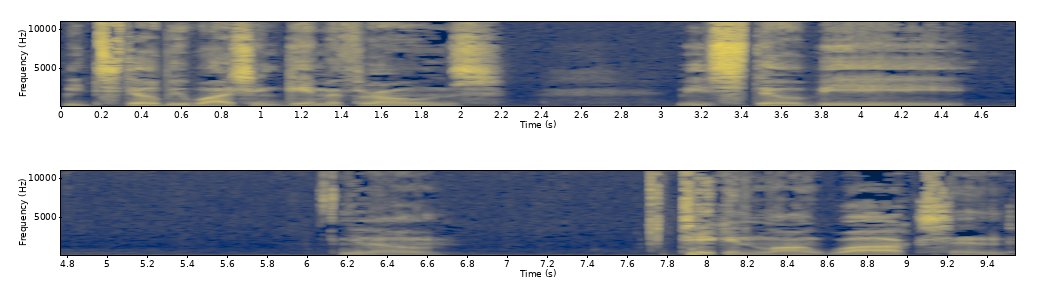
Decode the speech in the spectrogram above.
we'd still be watching Game of Thrones. We'd still be you know, taking long walks and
